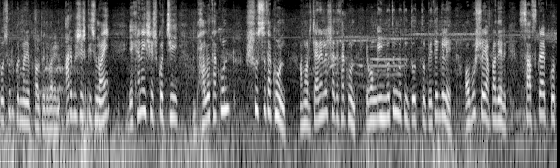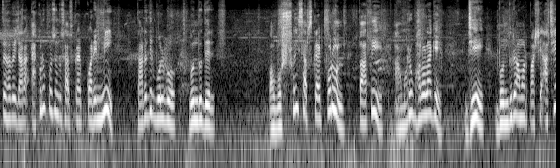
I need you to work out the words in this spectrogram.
প্রচুর পরিমাণে ফল পেতে পারেন। আর বিশেষ কিছু নয়, এখানেই শেষ করছি। ভালো থাকুন, সুস্থ থাকুন, আমার চ্যানেলের সাথে থাকুন এবং এই নতুন নতুন তথ্য পেতে গেলে অবশ্যই আপনাদের সাবস্ক্রাইব করতে হবে। যারা এখনও পর্যন্ত সাবস্ক্রাইব করেননি তাদের বলব, বন্ধুদের অবশ্যই সাবস্ক্রাইব করুন, তাতে আমারও ভালো লাগে। যে বন্ধুরা আমার পাশে আছে,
